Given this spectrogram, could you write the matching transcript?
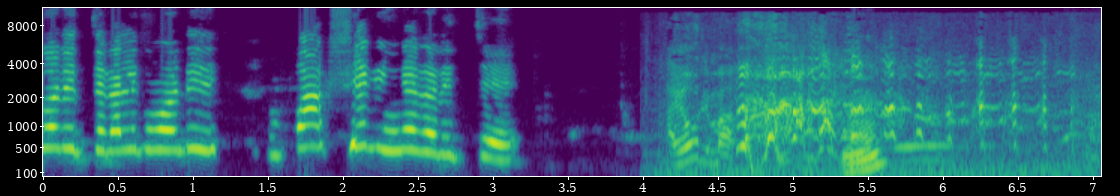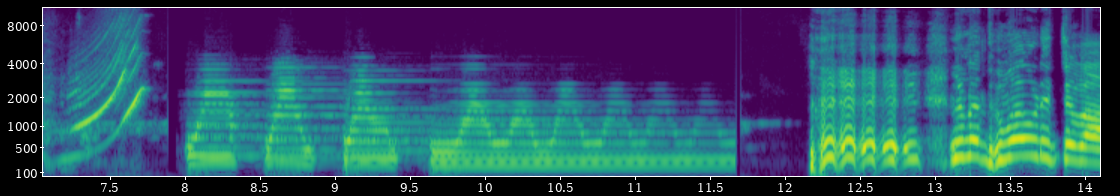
করিচ্ছে খালি কুমারটি পাক শেকিং কে করিচ্ছে হ্যাঁ? না ধুমা উড়িচ্ছে বা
